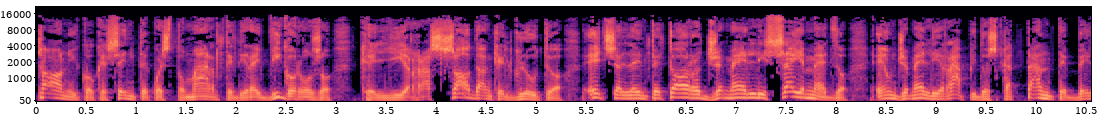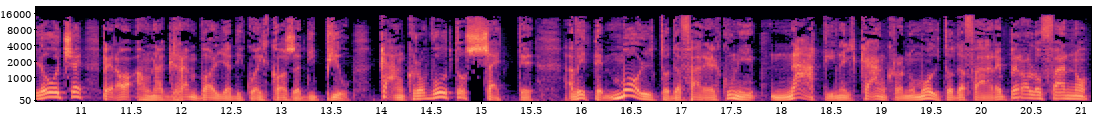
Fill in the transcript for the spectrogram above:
tonico che sente questo Marte, direi vigoroso, che gli rassoda anche il gluteo. Eccellente toro, gemelli sei e mezzo. È un gemelli rapido, scattante, veloce, però ha una gran voglia di qualcosa di più. Cancro, voto 7. Avete molto da fare, alcuni nati nel cancro hanno molto da fare, però lo fanno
